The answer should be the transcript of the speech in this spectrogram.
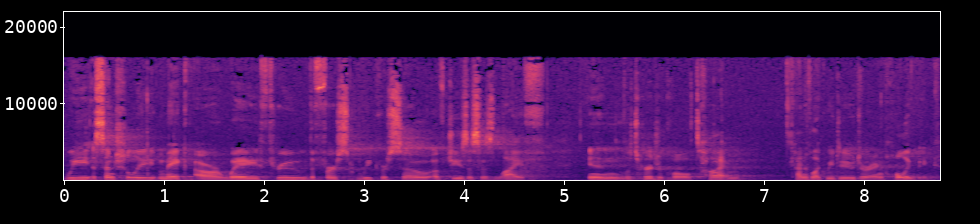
We essentially make our way through the first week or so of Jesus' life in liturgical time, kind of like we do during Holy Week.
